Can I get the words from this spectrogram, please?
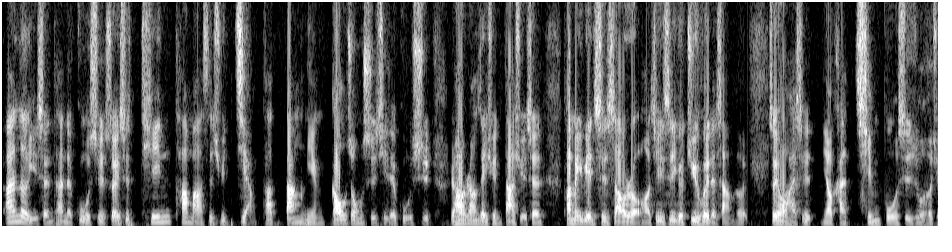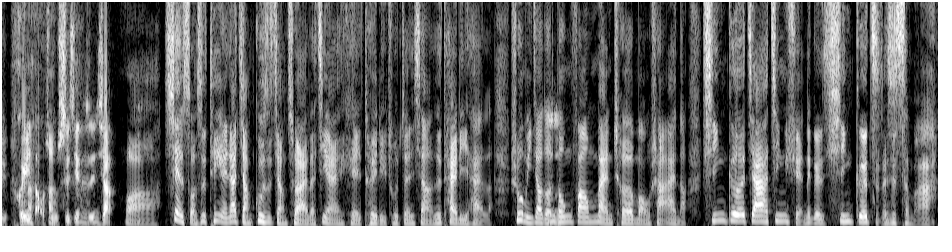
安乐椅神探的故事，所以是听汤马斯去讲他当年高中时期的故事，然后让这群大学生他们一边吃烧肉哈，其实是一个聚会的场合。最后还是你要看秦博士如何去推导出事件的真相。哇，线索是听人家讲故事讲出来的，竟然也可以推理出真相，这太厉害了。书名叫做《东方慢车谋杀案》啊，新歌加精选，那个新歌指的是什么啊？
